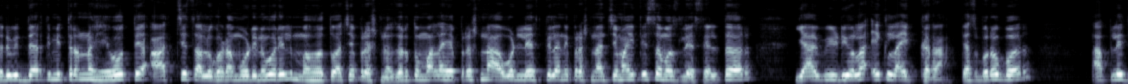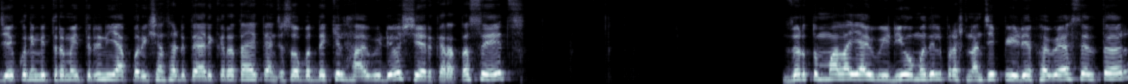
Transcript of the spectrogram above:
तर विद्यार्थी मित्रांनो हे होते आजचे चालू घडामोडींवरील महत्त्वाचे प्रश्न. जर तुम्हाला हे प्रश्न आवडले असतील आणि प्रश्नांची माहिती समजली असेल तर या व्हिडिओला एक लाईक करा. त्याचबरोबर आपले जे कोणी मित्रमैत्रिणी या परीक्षांसाठी तयारी करत आहेत त्यांच्यासोबत देखील हा व्हिडिओ शेअर करा. तसेच जर तुम्हाला या व्हिडिओमधील प्रश्नांची पी डी एफ हवी असेल तर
